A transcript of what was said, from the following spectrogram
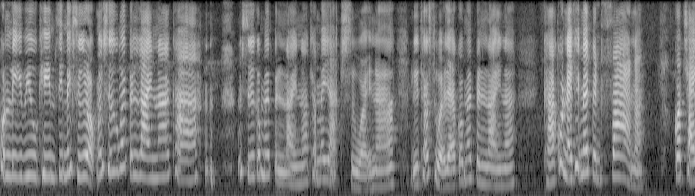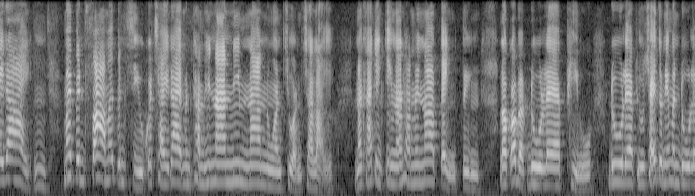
คนรีวิวครีมสิไม่ซื้อหรอกไม่ซื้อก็ไม่เป็นไรนะคะ ไม่ซื้อก็ไม่เป็นไรนะถ้าไม่อยากสวยนะ หรือถ้าสวยแล้วก็ไม่เป็นไรนะคะคนไหนที่ไม่เป็นฝ้านะก็ใช้ได้อืมไม่เป็นฝ้าไม่เป็นสิวก็ใช้ได้ มันทำให้หน้านิ่มหน้านวลฉ่วนฉไลนะคะ จริงๆนะทำให้หน้าเต่งตึงแล้วก็แบบดูแลผิว ดูแลผิวใช้ตัวนี้มันดูแล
